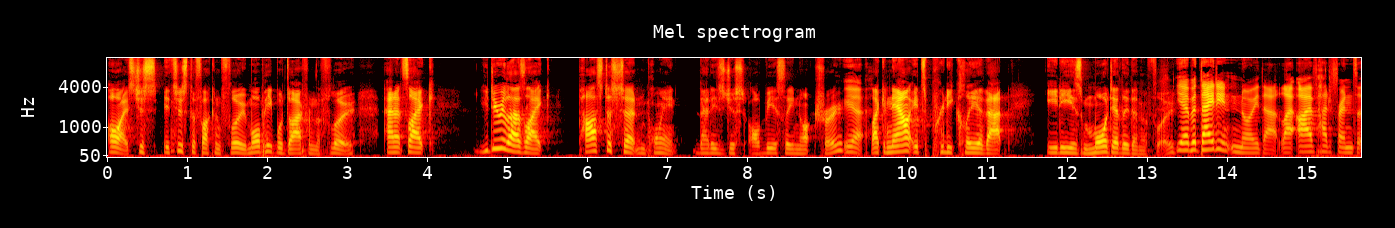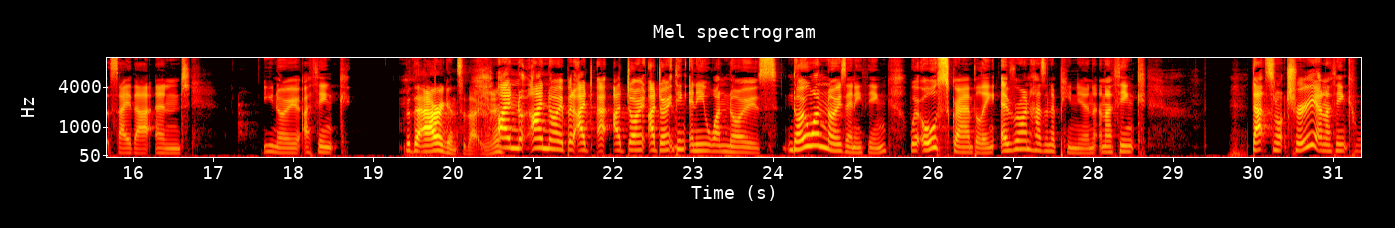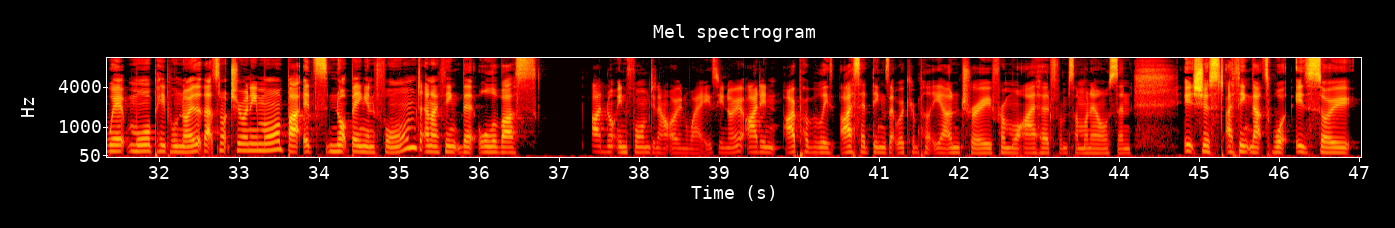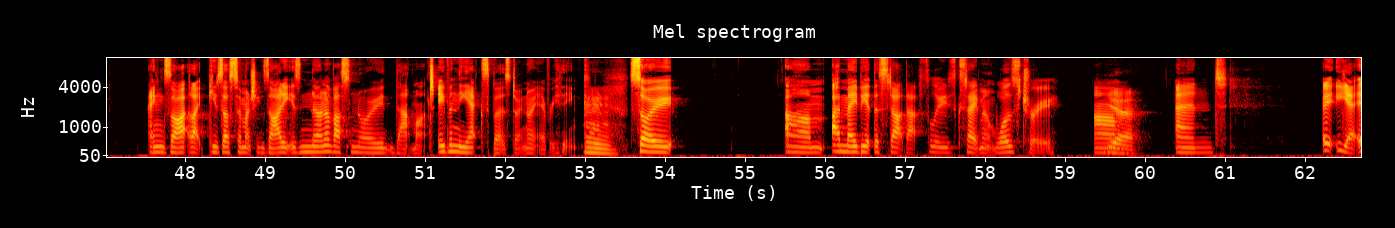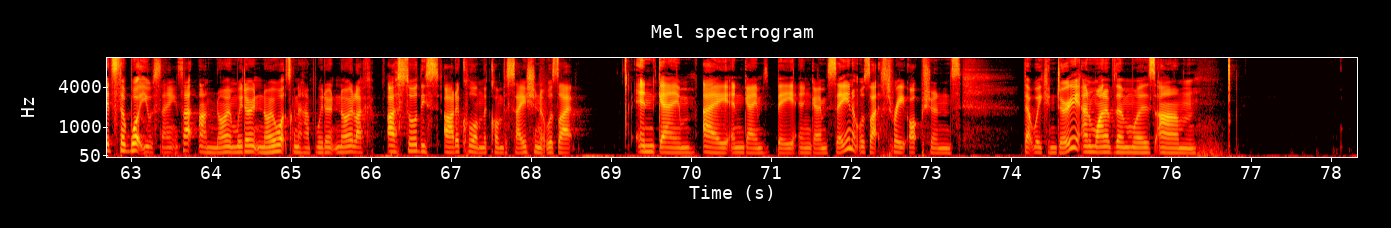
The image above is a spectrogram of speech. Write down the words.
"Oh, it's just it's just the fucking flu." More people die from the flu, and it's like you do realize like past a certain point that is just obviously not true. Yeah. Like now it's pretty clear that it is more deadly than the flu. Yeah, but they didn't know that. Like I've had friends that say that, and you know, I think But the arrogance of that, you know. I know, I know, but I, I, I don't I don't think anyone knows. No one knows anything. We're all scrambling. Everyone has an opinion, and I think that's not true. And I think where more people know that that's not true anymore, but it's not being informed. And I think that all of us are not informed in our own ways you know? I didn't i probably i said things that were completely untrue from what i heard from someone else and it's just i think that's what is so anxiety like gives us so much anxiety is none of us know that much. Even the experts don't know everything. So um i maybe at the start that flu statement was true um, yeah. and it, yeah, it's the what you were saying. It's that unknown. We don't know what's going to happen. We don't know. Like I saw this article on the conversation. It was like end game A, end game B, end game C, and it was like three options that we can do. And one of them was um,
